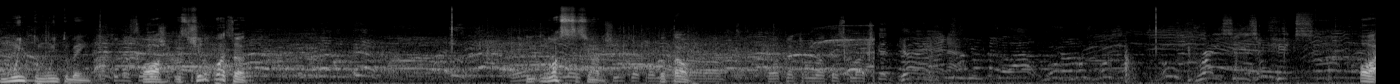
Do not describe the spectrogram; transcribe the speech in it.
Muito, muito bem. Ó, estilo Poitin. Nossa senhora, total. Ó,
